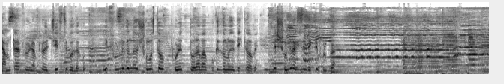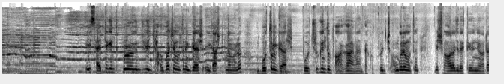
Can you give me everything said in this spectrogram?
নামটার ফুলের নামটা হলো জিপসি ফুল দেখো। এই ফুলগুলো কিন্তু সমস্ত ফুলের তোড়া বা বুকিতে তোমরা দেখতে পাবে। বেশ সুন্দর লাগছে দেখতে ফুলগুলো। এই সাইডটা কিন্তু পুরো কিন্তু সেই ঝাউ গাছের মতন এই গ্রাস এই গাছটার নাম হলো বোতল গ্রাস প্রচুর কিন্তু বাগান, আর দেখো পুরো জঙ্গলের মতন। বেশ ভালো লাগছে দেখতে কিন্তু জায়গাটা।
